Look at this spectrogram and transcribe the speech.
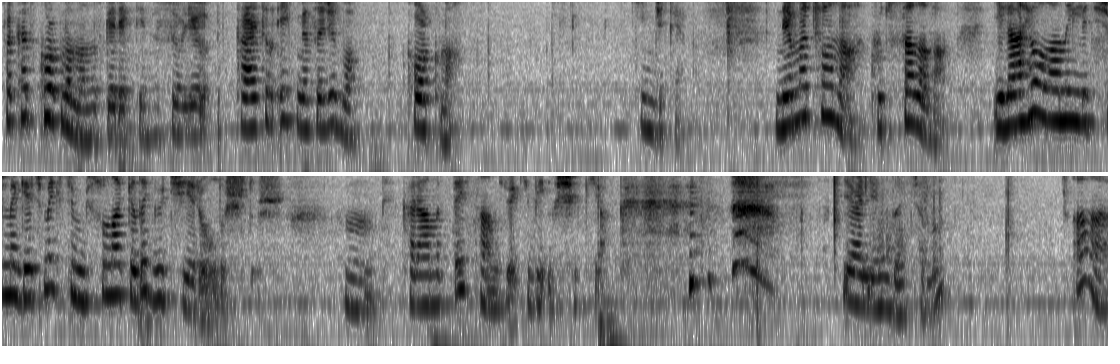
Fakat korkmamanız gerektiğini söylüyor. Kartın ilk mesajı bu. Korkma. İkinci kere. Nematona, kutsal alan. İlahi olanla iletişime geçmek için bir sunak ya da güç yeri oluştur. Hmm. Karanlıktaysan diyor ki bir ışık yak. Diğerlerini de açalım. Aa,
